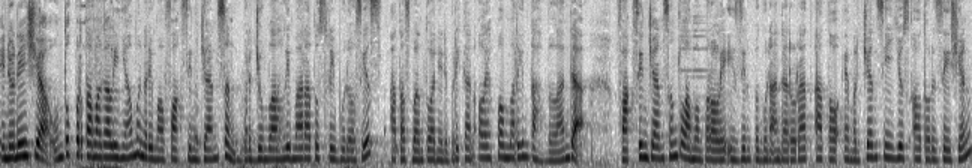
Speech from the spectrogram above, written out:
Indonesia untuk pertama kalinya menerima vaksin Janssen berjumlah 500 ribu dosis atas bantuan yang diberikan oleh pemerintah Belanda. Vaksin Janssen telah memperoleh izin penggunaan darurat atau Emergency Use Authorization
